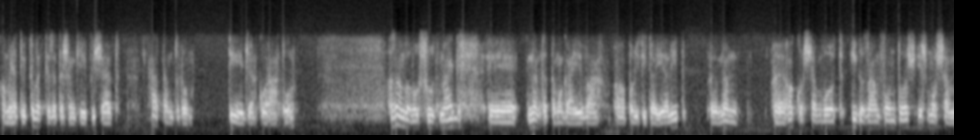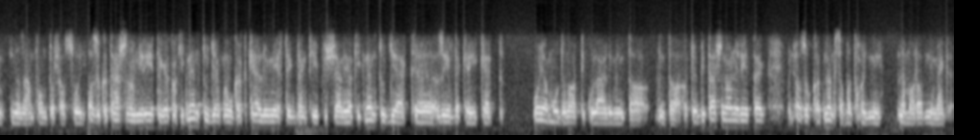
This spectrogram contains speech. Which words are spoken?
amelyet ő következetesen képviselt, hát nem tudom, tínédzser korától, az nem valósult meg, nem tette magáévá a politikai elit, nem akkor sem volt igazán fontos, és most sem igazán fontos az, hogy azok a társadalmi rétegek, akik nem tudják magukat kellő mértékben képviselni, akik nem tudják az érdekeiket olyan módon artikulálni, mint a, mint a, a többi társadalmi réteg, hogy azokat nem szabad hagyni, lemaradni, meg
